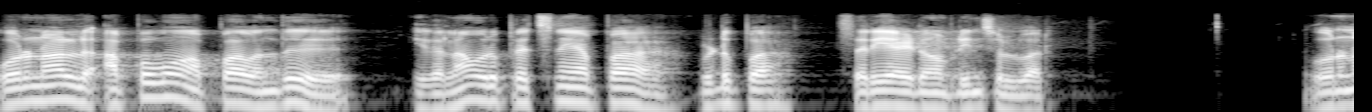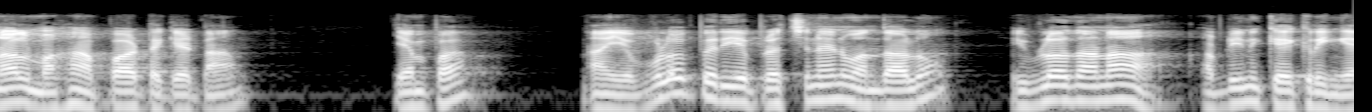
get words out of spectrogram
ஒரு நாள் அப்பவும் அப்பா வந்து இதெல்லாம் ஒரு பிரச்சனையாப்பா விடுப்பா சரியாயிடும் அப்படின்னு சொல்வார். ஒரு நாள் மகன் அப்பாகிட்ட கேட்டான் ஏன்பா நான் எவ்வளோ பெரிய பிரச்சனைன்னு வந்தாலும் இவ்வளோதானா? அப்படின்னு கேட்குறீங்க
